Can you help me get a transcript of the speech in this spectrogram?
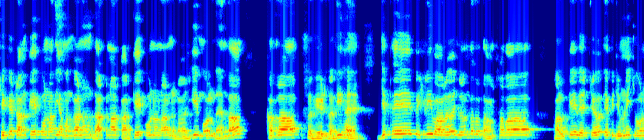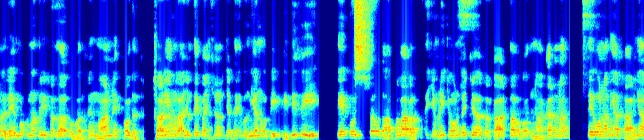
ਛਿੱਕੇ ਟੰਗ ਕੇ ਉਹਨਾਂ ਦੀਆਂ ਮੰਗਾਂ ਨੂੰ ਦਰਕਨਾਰ ਕਰਕੇ ਉਹਨਾਂ ਨਾਲ ਨਾਰਾਜ਼ਗੀ ਮੁੱਲ ਲੈਣ ਦਾ ਖਤਰਾ ਸਹੇੜ ਰਹੀ ਹੈ, ਜਿੱਥੇ ਪਿਛਲੀ ਵਾਰ ਜਲੰਧਰ ਵਿਧਾਨ ਸਭਾ ਹਲਕੇ ਵਿੱਚ ਇੱਕ ਜਿਮਨੀ ਚੋਣ ਵੇਲੇ ਮੁੱਖ ਮੰਤਰੀ ਸਰਦਾਰ ਭਗਵੰਤ ਸਿੰਘ ਮਾਨ ਨੇ ਖੁਦ ਸਾਰੀਆਂ ਮੁਲਾਜ਼ਮ ਤੇ ਪੈਨਸ਼ਨਰ ਜਥੇਬੰਦੀਆਂ ਨੂੰ ਅਪੀਲ ਕੀਤੀ ਸੀ ਕਿ ਉਹ ਵਿਧਾਨ ਸਭਾ ਹਲਕੇ ਦੀ ਜਿਮਨੀ ਚੋਣ ਵਿੱਚ ਸਰਕਾਰ ਦਾ ਵਿਰੋਧ ਨਾ ਕਰਨ ਤੇ ਉਹਨਾਂ ਦੀਆਂ ਸਾਰੀਆਂ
